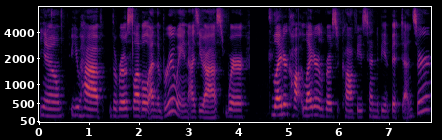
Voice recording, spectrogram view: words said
you know, you have the roast level and the brewing, as you asked, where lighter co- lighter roasted coffees tend to be a bit denser.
